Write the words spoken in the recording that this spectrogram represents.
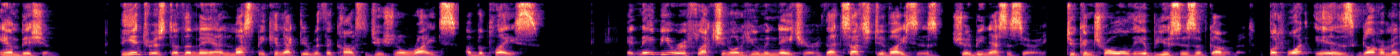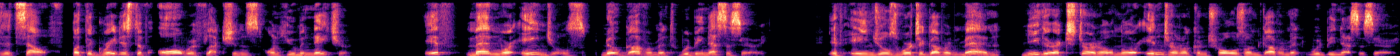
ambition. The interest of the man must be connected with the constitutional rights of the place. It may be a reflection on human nature that such devices should be necessary to control the abuses of government. But what is government itself but the greatest of all reflections on human nature? If men were angels, no government would be necessary. If angels were to govern men, neither external nor internal controls on government would be necessary.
